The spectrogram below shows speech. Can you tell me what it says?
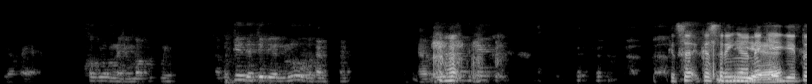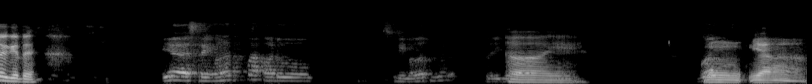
di apa ya? Kok belum nembak nih tapi dia udah jadian dulu kan Ya keseringannya Iya. kayak gitu gitu. Iya sering banget pak. Aduh sedih banget gue dari gue Oh iya. gue Mung, ya,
